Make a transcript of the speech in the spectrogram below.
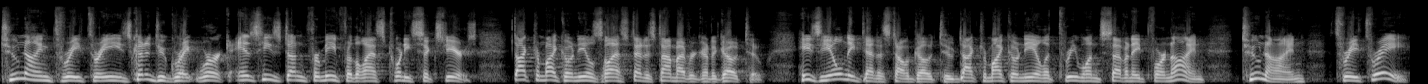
2933. He's going to do great work, as he's done for me for the last 26 years. Dr. Mike O'Neill's the last dentist I'm ever going to go to. He's the only dentist I'll go to. Dr. Mike O'Neill at 317 849 2933.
